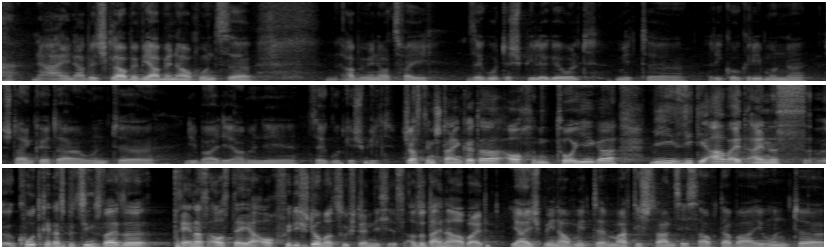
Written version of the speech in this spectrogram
Nein, aber ich glaube, wir haben auch uns äh, haben wir noch zwei sehr gute Spiele geholt mit äh, Rico Grimm und äh, Steinkötter und äh, die beiden haben sehr gut gespielt. Justin Steinkötter, auch ein Torjäger. Wie sieht die Arbeit eines äh, Co-Trainers bzw. Trainers aus, der ja auch für die Stürmer zuständig ist? Also deine Arbeit. Ja, ich bin auch mit äh, Martin Stranzis auch dabei und äh,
